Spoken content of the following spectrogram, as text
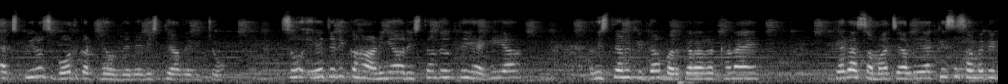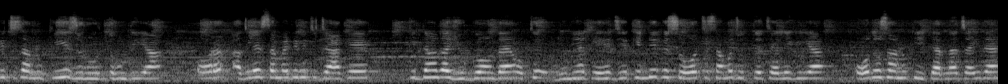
ਐਕਸਪੀਰੀਅੰਸ ਬਹੁਤ ਇਕੱਠੇ ਹੁੰਦੇ ਨੇ ਰਿਸ਼ਤਿਆਂ ਦੇ ਵਿੱਚੋਂ। ਸੋ ਇਹ ਜਿਹੜੀ ਕਹਾਣੀ ਆ, ਰਿਸ਼ਤਿਆਂ ਦੇ ਉੱਤੇ ਹੈਗੀ ਆ। ਰਿਸ਼ਤਿਆਂ ਨੂੰ ਕਿੱਦਾਂ ਬਰਕਰਾਰ ਰੱਖਣਾ ਹੈ? ਕਿਹੜਾ ਸਮਾਂ ਚੱਲ ਰਿਹਾ ਕਿਸ ਸਮੇਂ ਦੇ ਵਿੱਚ ਸਾਨੂੰ ਕੀ ਜ਼ਰੂਰਤ ਹੁੰਦੀ ਆ ਔਰ ਅਗਲੇ ਸਮੇਂ ਦੇ ਵਿੱਚ ਜਾ ਕੇ ਕਿੱਦਾਂ ਦਾ ਯੁੱਗ ਆਉਂਦਾ ਉੱਥੇ ਦੁਨੀਆ ਕਿਹੋ ਜਿਹੀ ਹੈ, ਕਿੰਨੀ ਕੁ ਸੋਚ ਸਮਝ ਉੱਤੇ ਚਲੀ ਗਈ ਆ ਉਦੋਂ ਸਾਨੂੰ ਕੀ ਕਰਨਾ ਚਾਹੀਦਾ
